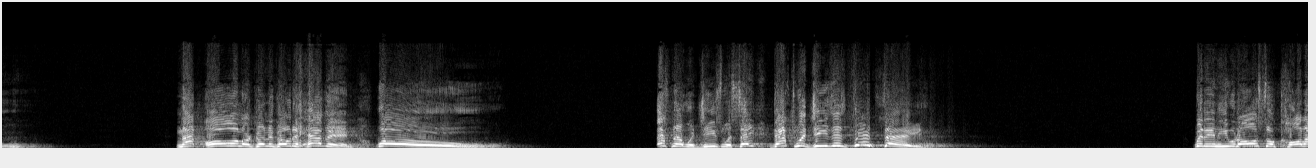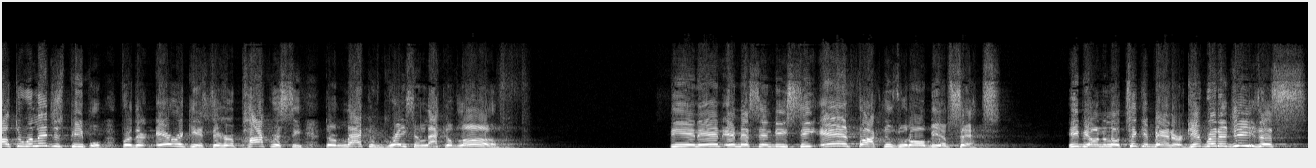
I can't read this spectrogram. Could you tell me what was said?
Ooh. Not all are going to go to heaven. Whoa. Not what Jesus would say. That's what Jesus did say. But then he would also call out the religious people for their arrogance, their hypocrisy, their lack of grace and lack of love. CNN, MSNBC, and Fox News would all be upset. He'd be on the little ticket banner, get rid of Jesus.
